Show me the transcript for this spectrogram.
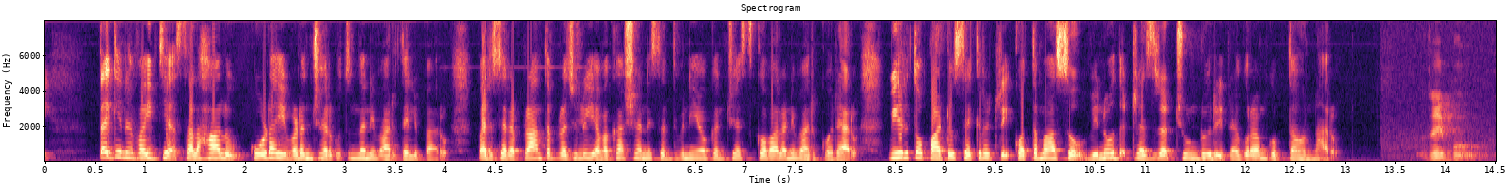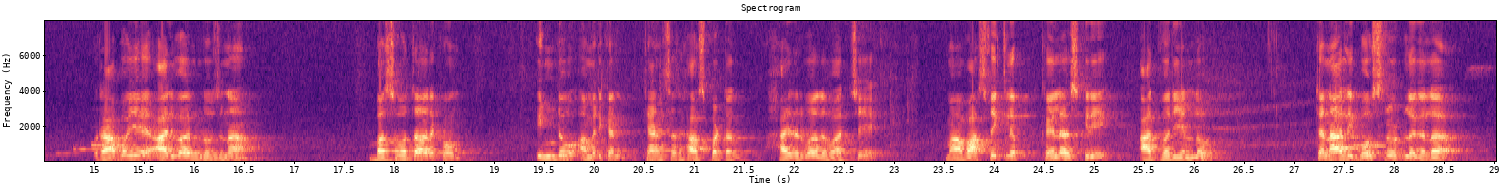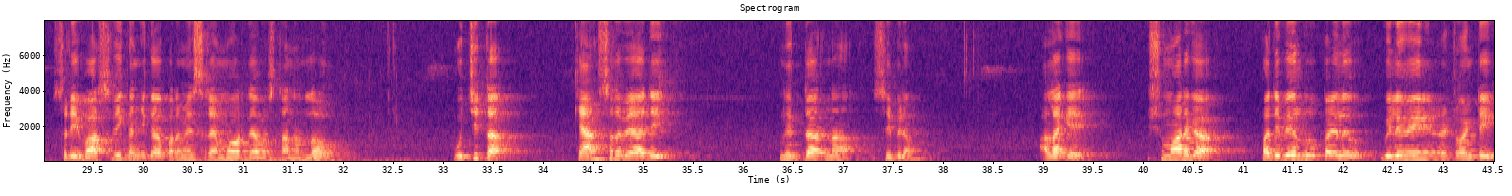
తగిన వైద్య సలహాలు కూడా ఇవ్వడం జరుగుతుందని వారు తెలిపారు. పరిసర ప్రాంత ప్రజలు ఈ అవకాశాన్ని సద్వినియోగం చేసుకోవాలని వారు కోరారు. వీరితో పాటు సెక్రటరీ కొత్తమాసు వినోద్ ట్రెజరర్ చుండూరి రఘురాం గుప్తా ఉన్నారు. రేపు రాబోయే ఆదివారం రోజున Basavatarakam Indo American cancer hospital Hyderabad వారిచే మా వాస్వి క్లబ్ కైలాసగిరి ఆధ్వర్యంలో తెనాలి బోస్ రోడ్లో గల శ్రీ వాసవి కన్యకా పరమేశ్వర అమ్మవారి దేవస్థానంలో ఉచిత క్యాన్సర్ వ్యాధి నిర్ధారణ శిబిరం అలాగే సుమారుగా పదివేల రూపాయలు విలువైనటువంటి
